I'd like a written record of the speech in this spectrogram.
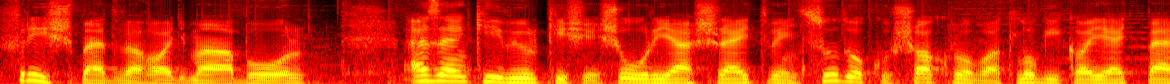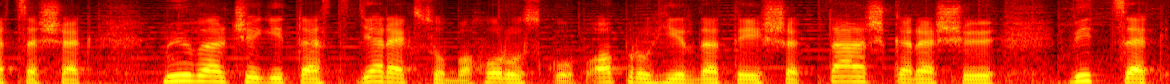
friss medvehagymából. Ezen kívül kis és óriás rejtvény, szudoku, sakrovat, logikai egypercesek, műveltségi teszt, gyerekszoba, horoszkóp, apró hirdetések, társkereső, viccek,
